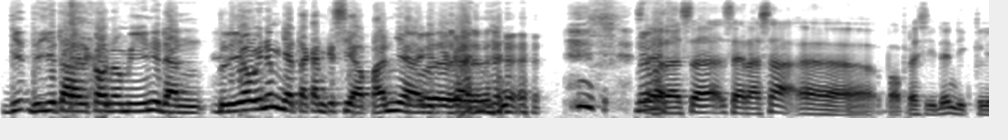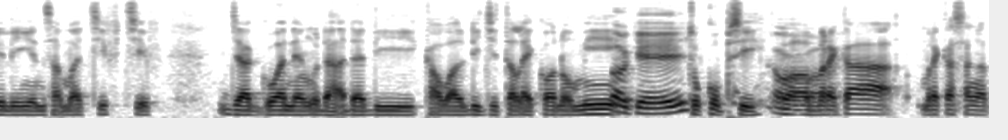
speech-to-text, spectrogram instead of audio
di- digital ekonomi ini dan beliau ini menyatakan kesiapannya gitu kan. Nah, saya Mas- rasa saya rasa eh, Pak Presiden dikelilingin sama chief-chief jagoan yang udah ada di kawal digital ekonomi Oke. cukup sih. Oh. Wah, mereka mereka sangat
